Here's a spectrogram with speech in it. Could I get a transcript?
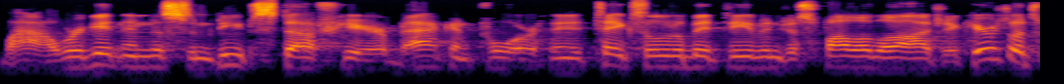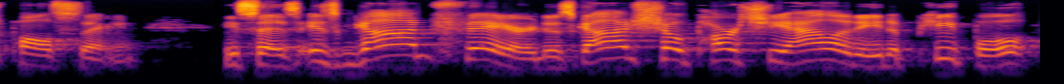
Wow, we're getting into some deep stuff here, back and forth, and it takes a little bit to even just follow the logic. Here's what Paul's saying he says, Is God fair? Does God show partiality to people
